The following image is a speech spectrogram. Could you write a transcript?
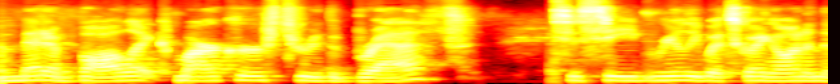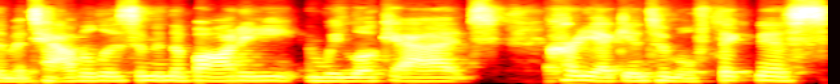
metabolic markers through the breath to see really what's going on in the metabolism in the body. And we look at cardiac intimal thickness.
